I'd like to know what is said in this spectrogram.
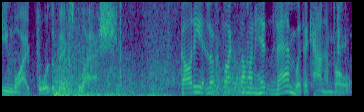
Team wipe for the Big Splash. Scotty, it looks like someone hit them with a cannonball.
